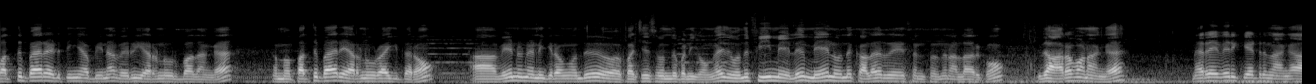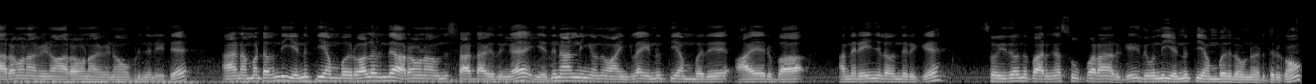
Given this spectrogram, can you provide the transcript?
பத்து பேர் எடுத்தீங்க அப்படின்னா வெறும் இரநூறுபா தாங்க. நம்ம பத்து பேர் இரநூறுவாய்க்கு தரோம். வேணும்னு நினைக்கிறவங்க வந்து பர்ச்சேஸ் வந்து பண்ணிக்கோங்க. இது வந்து ஃபீமேலு மேல் வந்து கலர் ரேஷன்ஸ் வந்து நல்லாயிருக்கும் இது அரவணாங்க. நிறைய பேர் கேட்டிருந்தாங்க அரவணா வேணும் அரவணா வேணும் அப்படின்னு சொல்லிட்டு. நம்மகிட்ட வந்து எண்ணூற்றி ஐம்பது ரூபாலேருந்து அரவணா வந்து ஸ்டார்ட் ஆகுதுங்க. எதுனாலும் நீங்கள் வந்து வாங்கிக்கலாம். எண்ணூற்றி ஐம்பது ஆயரூபா அந்த ரேஞ்சில் வந்து இருக்குது ஸோ இது வந்து பாருங்கள் சூப்பராக இருக்குது இது வந்து எண்ணூற்றி ஐம்பதில் ஒன்று எடுத்திருக்கோம்.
